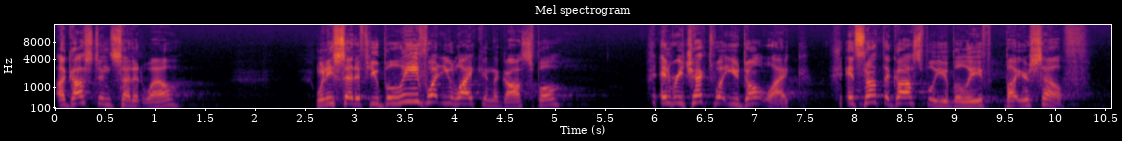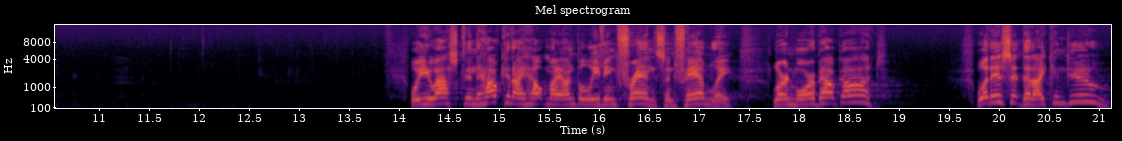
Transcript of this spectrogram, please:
Augustine said it well when he said, If you believe what you like in the gospel and reject what you don't like, it's not the gospel you believe, but yourself. Well, you ask, then how can I help my unbelieving friends and family learn more about God? What is it that I can do?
